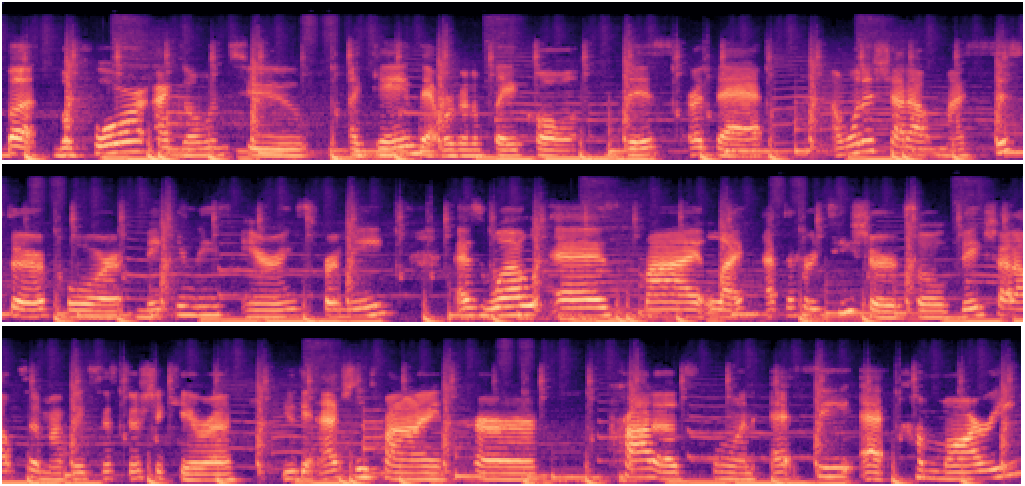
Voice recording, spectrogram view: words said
But before I go into a game that we're going to play called This or That, I want to shout out my sister for making these earrings for me, as well as my Life After Hurt shirt. So, big shout out to my big sister, Shakira. You can actually find her products on Etsy at Camari,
